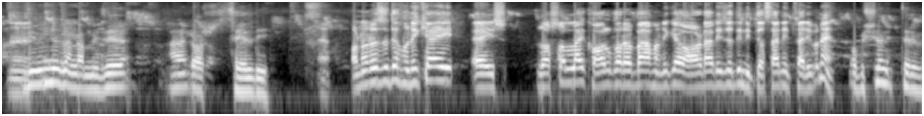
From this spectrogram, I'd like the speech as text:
হ্যাঁ। বিভিন্ন জায়গা মিজে রস সেল দি অনরে যদি হনিকাই এই রসল্লাই কল করে বা হনিকে অর্ডারই যদি নিতে চায় নিতে পারিব না অবশ্যই নিতে পারব।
